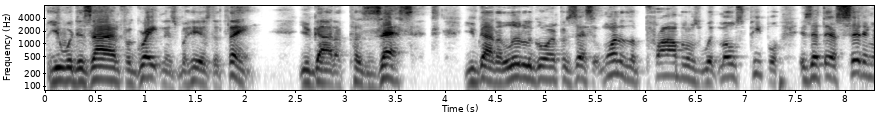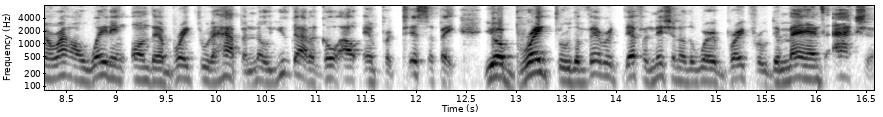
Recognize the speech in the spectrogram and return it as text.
You were designed for greatness, but here's the thing. You got to possess it. You've got to literally go and possess it. One of the problems with most people is that they're sitting around waiting on their breakthrough to happen. No, you got to go out and participate. Your breakthrough, the very definition of the word breakthrough, demands action.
